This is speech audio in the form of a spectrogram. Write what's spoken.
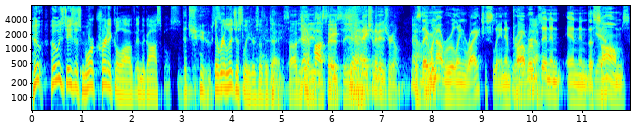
Who who is Jesus more critical of in the Gospels? The Jews, the religious leaders of the day, the apostate nation of Israel. because they were not ruling righteously. And in Proverbs and in and in the Yeah. Psalms,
